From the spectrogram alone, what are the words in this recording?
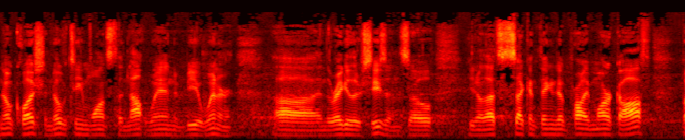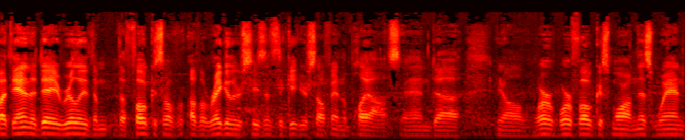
no question, no team wants to not win and be a winner uh, in the regular season. So you know that's the second thing to probably mark off. But at the end of the day, really the, the focus of, of, a regular season is to get yourself in the playoffs, and uh, you know we're we're focused more on this win,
